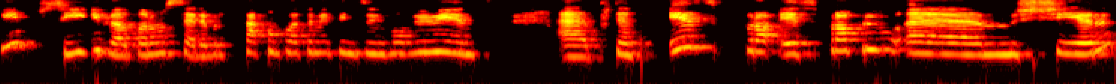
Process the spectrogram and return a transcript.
Impossível para um cérebro que está completamente em desenvolvimento. Uh, portanto, esse, esse próprio uh, mexer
